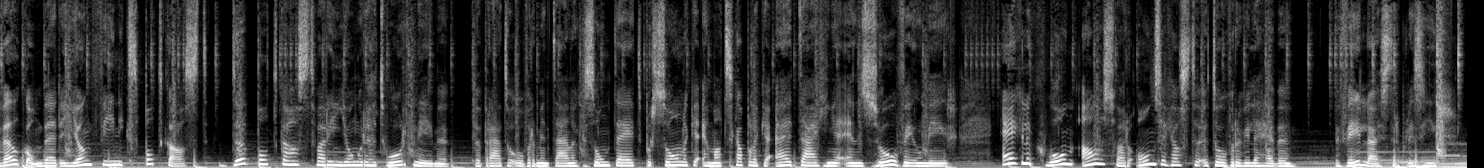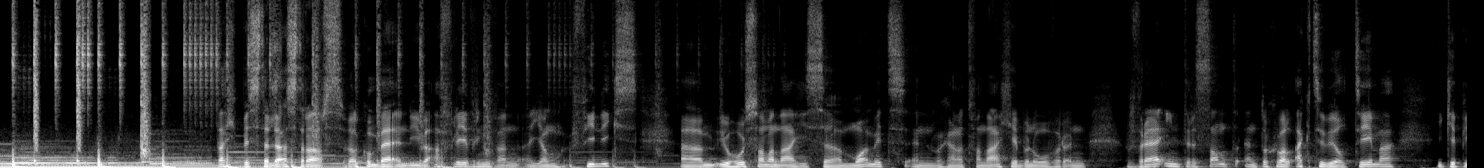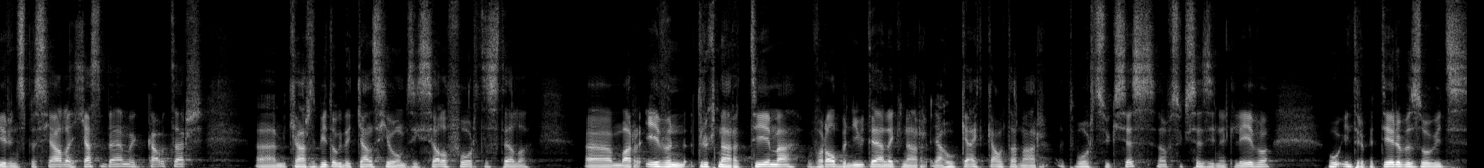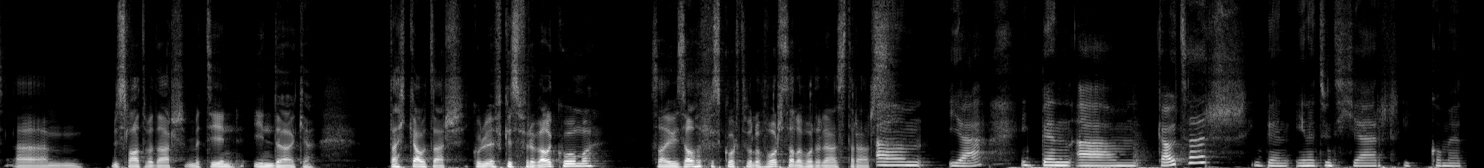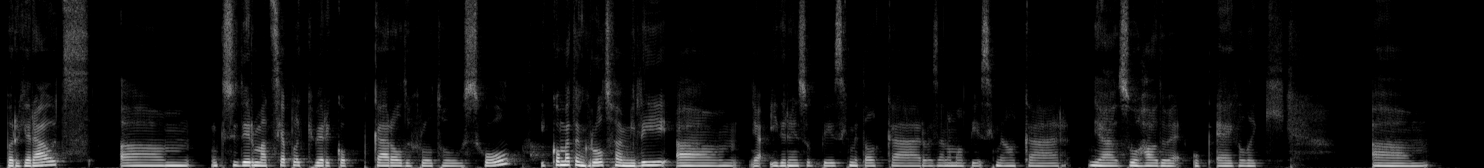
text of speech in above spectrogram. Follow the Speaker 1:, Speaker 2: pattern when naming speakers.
Speaker 1: Welkom bij de Young Phoenix Podcast, de podcast waarin jongeren het woord nemen. We praten over mentale gezondheid, persoonlijke en maatschappelijke uitdagingen en zoveel meer. Eigenlijk gewoon alles waar onze gasten het over willen hebben. Veel luisterplezier.
Speaker 2: Dag beste luisteraars, welkom bij een nieuwe aflevering van Young Phoenix. Um, uw host van vandaag is uh, Mohamed en we gaan het vandaag hebben over een vrij interessant en toch wel actueel thema. Ik heb hier een speciale gast bij me, Kautar. Um, ik ga haar ook de kans geven om zichzelf voor te stellen. Uh, maar even terug naar het thema. Vooral benieuwd eigenlijk naar ja, hoe kijkt Kautar naar het woord succes of succes in het leven. Hoe interpreteren we zoiets? Um, dus laten we daar meteen induiken. Dag Kautar, ik wil u even verwelkomen. Zou je jezelf even kort willen voorstellen voor de luisteraars?
Speaker 3: Um, ja, ik ben um. Ik ben 21 jaar. Ik kom uit Burgerhout. Um, ik studeer maatschappelijk werk op Karel de Grote Hogeschool. Ik kom uit een groot familie. Ja, iedereen is ook bezig met elkaar. We zijn allemaal bezig met elkaar. Ja, zo houden wij ook eigenlijk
